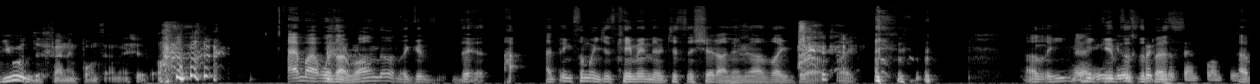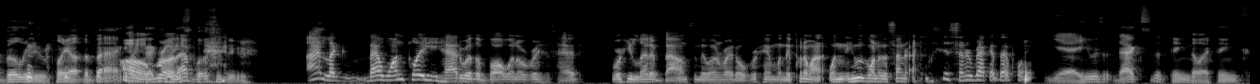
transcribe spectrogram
you were defending Ponce on that shit though Am I was I wrong though? Like, it, they, I, I think someone just came in there just to shit on him, and I was like, bro, like, I was like, he, Yeah, he gives was us the best ability to play out the back. Oh, like, that's bro, what he's that- supposed to do. I like that one play he had where the ball went over his head where he let it bounce and it went right over him when they put him on when he was one of the center was he a center back at that point Yeah, he was. That's the thing, though. I think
